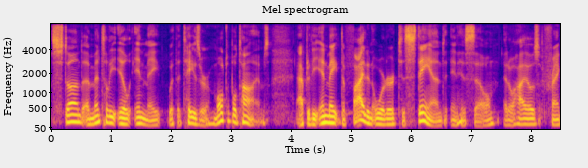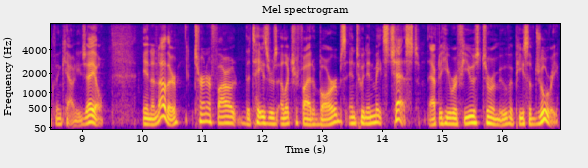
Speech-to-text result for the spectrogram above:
stunned a mentally ill inmate with a taser multiple times after the inmate defied an order to stand in his cell at Ohio's Franklin County Jail. In another, Turner fired the taser's electrified barbs into an inmate's chest after he refused to remove a piece of jewelry.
